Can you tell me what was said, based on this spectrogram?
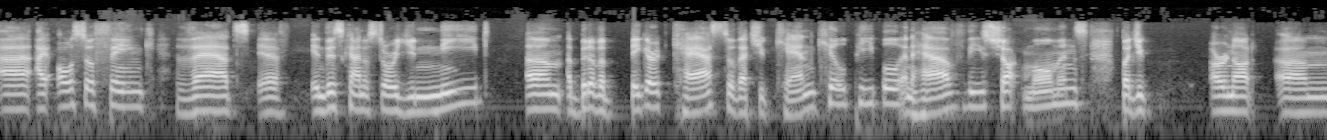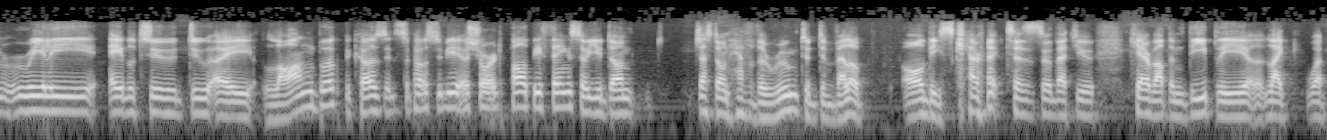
uh, I also think that if in this kind of story you need um, a bit of a bigger cast so that you can kill people and have these shock moments, but you are not um, really able to do a long book because it's supposed to be a short, pulpy thing. So you don't just don't have the room to develop all these characters so that you care about them deeply, uh, like what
